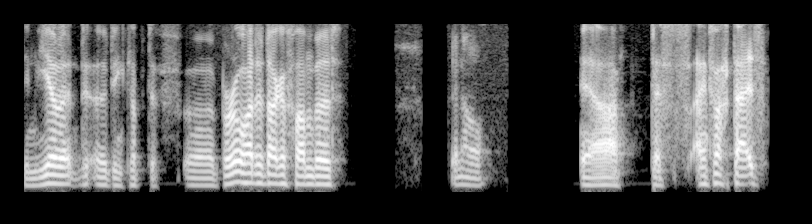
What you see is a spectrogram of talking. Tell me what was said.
den wir, äh, den glaube äh, Burrow hatte da gefumbled. Genau. Ja, das ist einfach, da ist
